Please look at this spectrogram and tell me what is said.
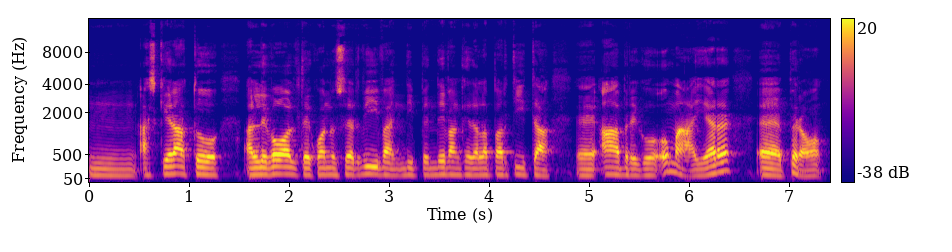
Mm, ha schierato alle volte quando serviva, dipendeva anche dalla partita eh, Abrego o Maier, eh, però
